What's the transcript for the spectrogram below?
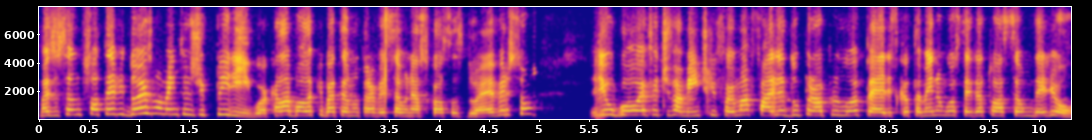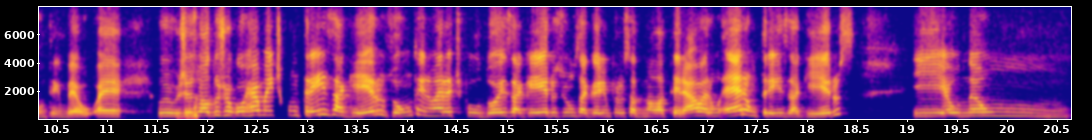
mas o Santos só teve dois momentos de perigo. Aquela bola que bateu no travessão e nas costas do Everson, e o gol, efetivamente, que foi uma falha do próprio Lua Pérez, que eu também não gostei da atuação dele ontem, Bel. É, o Gesualdo jogou realmente com três zagueiros ontem, não era tipo dois zagueiros e um zagueiro improvisado na lateral, eram, eram três zagueiros e eu não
